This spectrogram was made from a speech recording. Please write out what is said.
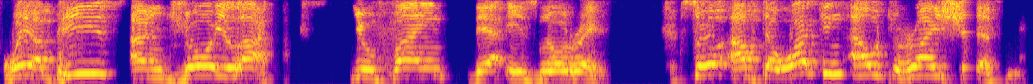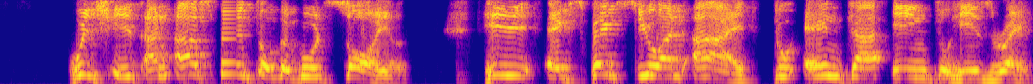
Where peace and joy lacks, you find there is no rest. So after working out righteousness, which is an aspect of the good soil, he expects you and I to enter into his rest.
